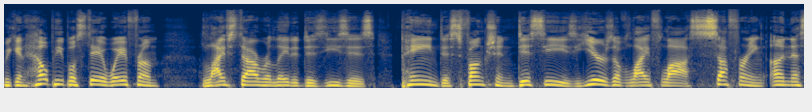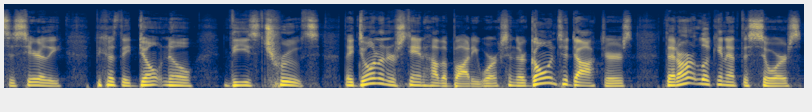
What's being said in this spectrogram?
We can help people stay away from lifestyle related diseases, pain, dysfunction, disease, years of life lost, suffering unnecessarily because they don't know these truths. They don't understand how the body works, and they're going to doctors that aren't looking at the source.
